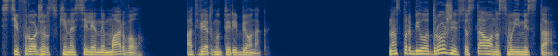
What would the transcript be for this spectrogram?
Стив Роджерс в киновселенной Марвел — отвергнутый ребенок. Нас пробило дрожь, и все стало на свои места.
